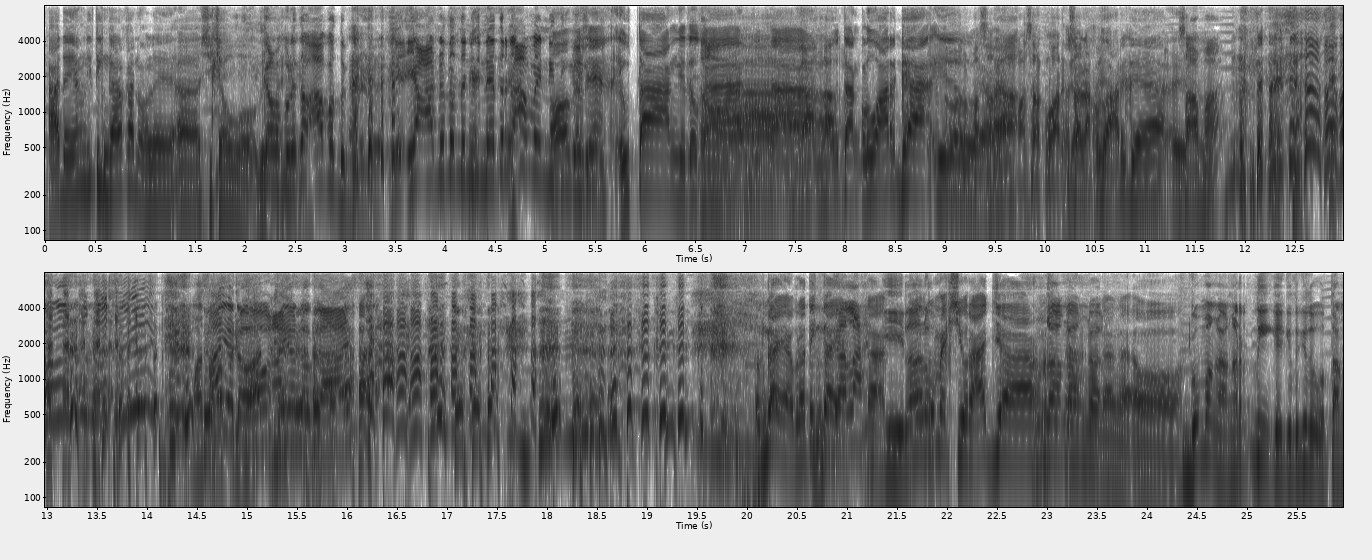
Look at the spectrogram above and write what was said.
ada yang ditinggalkan oleh eh, si cowok. Kalau boleh tahu apa tuh kira-kira? Yang Anda tonton di sinetron apa yang Oh ditinggalin? biasanya utang gitu kan, Oh, utang, enggak, enggak. utang keluarga Betul, gitu. masalah- ya. masalah keluarga Masalah gitu ya. keluarga. gitu. Sama? Masalah ayo dong, pribadi. ayo dong guys. Enggak ya, berarti enggak, Enggak ya? lah, gila lu. Gue make sure aja. Enggak, maksudnya. enggak, enggak. enggak. Oh. gue mah nggak ngerti kayak gitu-gitu utang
